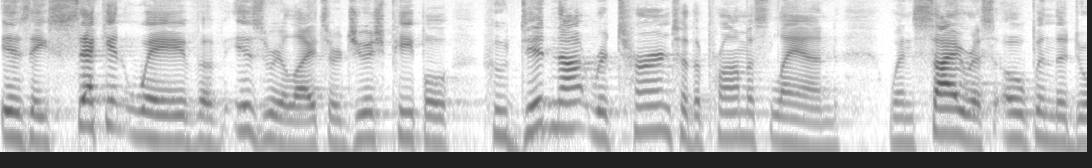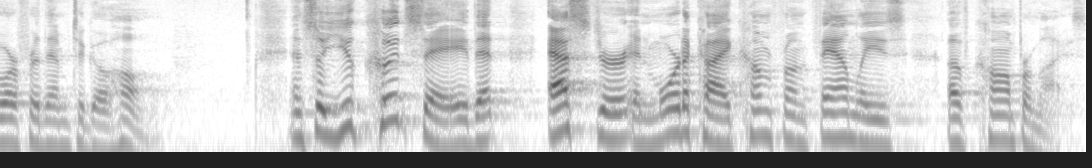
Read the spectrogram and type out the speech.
is a second wave of Israelites or Jewish people who did not return to the promised land when Cyrus opened the door for them to go home. And so you could say that Esther and Mordecai come from families of compromise.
